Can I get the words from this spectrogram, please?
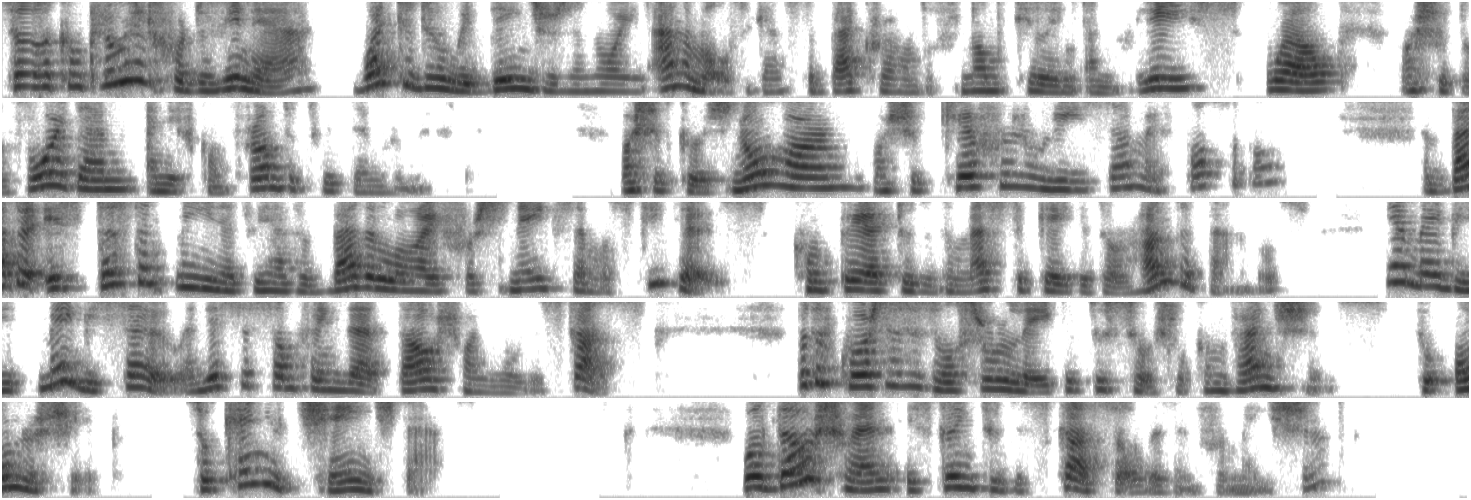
So the conclusion for de Vinaya, what to do with dangerous, annoying animals against the background of non-killing and release? Well, one should avoid them, and if confronted with them, remove them. One should cause no harm. One should carefully release them if possible. Better is does that mean that we have a better life for snakes and mosquitoes compared to the domesticated or hunted animals? Yeah, maybe, maybe so. And this is something that Dao Xuan will discuss. But of course, this is also related to social conventions, to ownership. So can you change that? Well, Xuan is going to discuss all this information.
